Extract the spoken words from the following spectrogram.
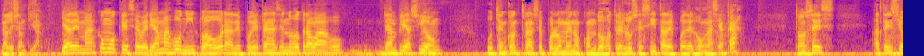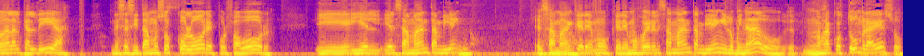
la de Santiago. Y además como que se vería más bonito ahora, después que están haciendo su trabajo de ampliación, usted encontrarse por lo menos con dos o tres lucecitas después del home hacia acá. Entonces, atención a la alcaldía, necesitamos esos colores, por favor. Y, y el, y el samán también. El samán queremos, queremos ver el samán también iluminado. Nos acostumbra a eso.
